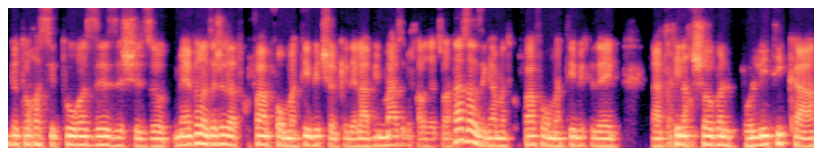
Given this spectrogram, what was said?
בתוך הסיפור הזה, זה שזאת, מעבר לזה שזו התקופה הפורמטיבית של כדי להבין מה זה בכלל רצועת עזה, זה גם התקופה הפורמטיבית כדי להתחיל לחשוב על פוליטיקה,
